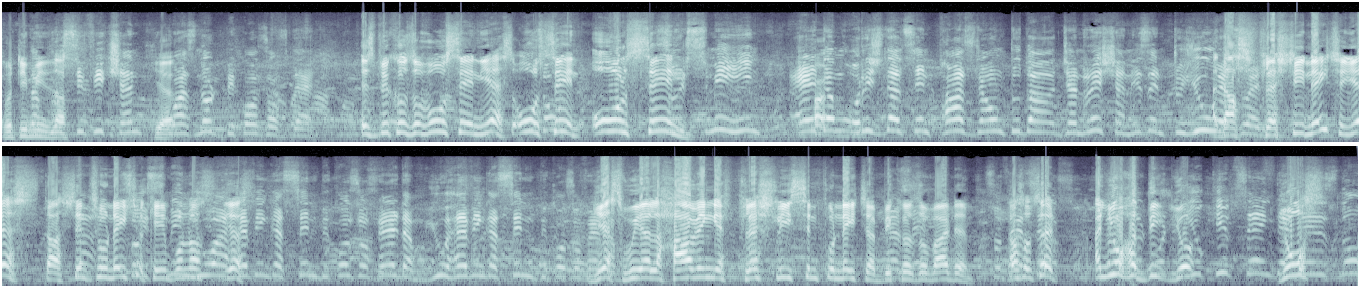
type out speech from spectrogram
What do you the mean that's- Crucifixion Yeah. was not because of that. It's because of all sin. Yes, all So- sin, all So sin. it's mean Adam original sin passed down to the generation, isn't to you And as that's well. fleshly nature. Yes, that sinful nature so came upon us. You are Yes. having a sin because of Adam. You having a sin because of Adam. Yes, we are having a fleshly sinful nature because of Adam. So That's what I said. And hadith, you keep saying that there is no.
